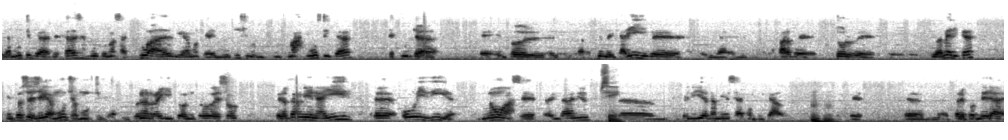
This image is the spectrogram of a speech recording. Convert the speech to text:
la música de salsa es mucho más actual, digamos que hay muchísima más música, se escucha eh, en toda la región del Caribe, en la, parte sur de, Sudamérica, entonces llega mucha música, con el reggaetón y todo eso, pero también ahí, eh, hoy día, no hace 30 años, sí. hoy día también se ha complicado eh, prepondera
